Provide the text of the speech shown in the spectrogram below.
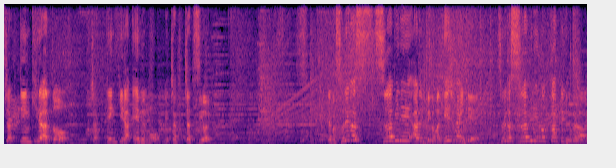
弱点キラーと弱点キラー M もめちゃくちゃ強い。やっぱそれがスワビであるっていうか、まあ、ゲージないんでそれがスワビで乗っかってくるから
